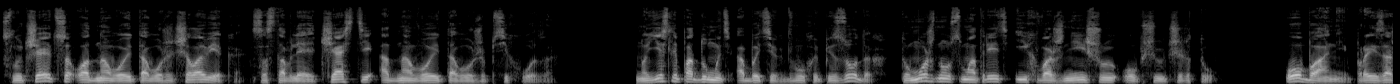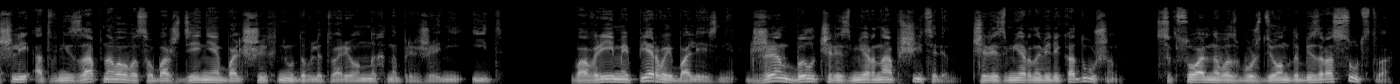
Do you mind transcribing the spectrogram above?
случаются у одного и того же человека, составляя части одного и того же психоза. Но если подумать об этих двух эпизодах, то можно усмотреть их важнейшую общую черту. Оба они произошли от внезапного высвобождения больших неудовлетворенных напряжений ид, во время первой болезни Джен был чрезмерно общителен, чрезмерно великодушен, сексуально возбужден до безрассудства,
